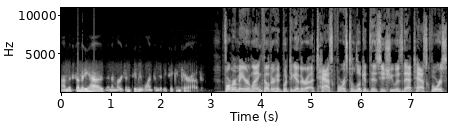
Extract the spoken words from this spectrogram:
Um, if somebody has an emergency, we want them to be taken care of. Former Mayor Langfelder had put together a task force to look at this issue. Is that task force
